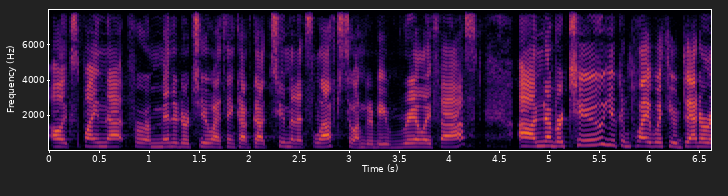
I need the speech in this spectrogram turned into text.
I'll explain that for a minute or two. I think I've got two minutes left, so I'm going to be really fast. Uh, number two, you can play with your debt or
